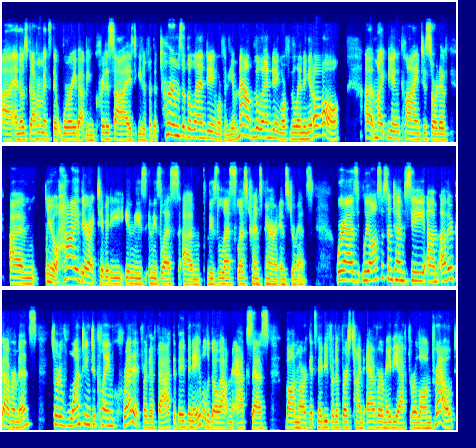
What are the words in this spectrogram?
Uh, and those governments that worry about being criticized either for the terms of the lending or for the amount of the lending or for the lending at all uh, might be inclined to sort of um, you know hide their activity in these in these less um, these less less transparent instruments. Whereas we also sometimes see um, other governments sort of wanting to claim credit for the fact that they've been able to go out and access bond markets, maybe for the first time ever, maybe after a long drought.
